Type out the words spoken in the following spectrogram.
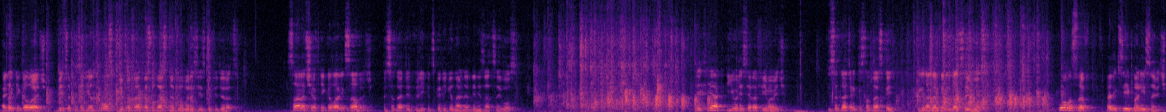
Олег Николаевич, вице-президент ВОЗ, депутат Государственной Думы Российской Федерации. Сарычев Николай Александрович, председатель Липецкой региональной организации ВОЗ. Третьяк Юрий Серафимович, председатель Краснодарской региональной организации ВОЗ. Колосов Алексей Борисович,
